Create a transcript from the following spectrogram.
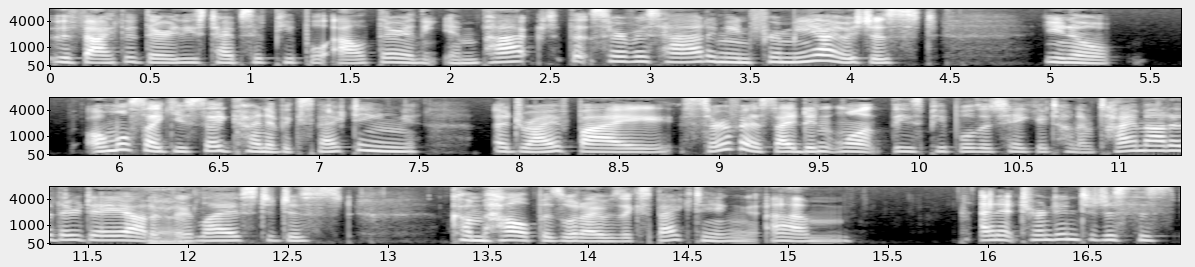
the fact that there are these types of people out there and the impact that service had. I mean, for me, I was just, you know, almost like you said, kind of expecting a drive by service. I didn't want these people to take a ton of time out of their day, out yeah. of their lives to just come help, is what I was expecting. Um, and it turned into just this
